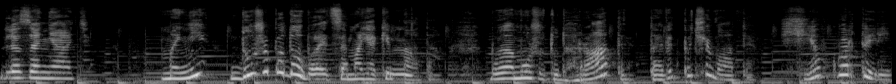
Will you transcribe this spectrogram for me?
для занять. Мені дуже подобається моя кімната, бо я можу тут грати та відпочивати. Ще в квартирі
